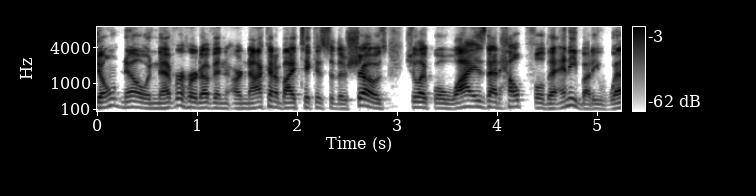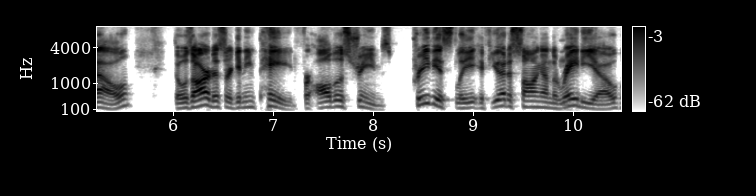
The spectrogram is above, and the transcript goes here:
don't know and never heard of and are not going to buy tickets to their shows. You're like, well, why is that helpful to anybody? Well, those artists are getting paid for all those streams. Previously, if you had a song on the mm. radio,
